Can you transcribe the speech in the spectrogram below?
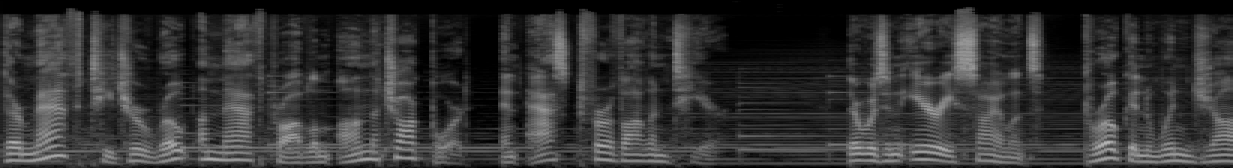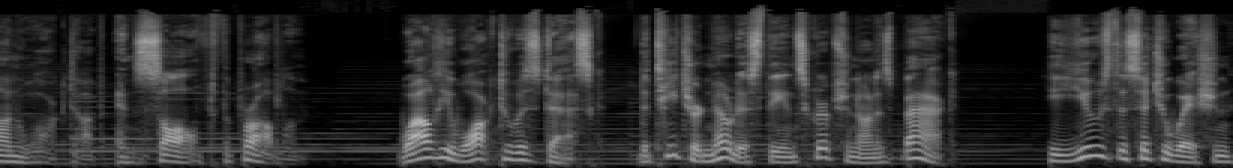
their math teacher wrote a math problem on the chalkboard and asked for a volunteer. There was an eerie silence, broken when John walked up and solved the problem. While he walked to his desk, the teacher noticed the inscription on his back. He used the situation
